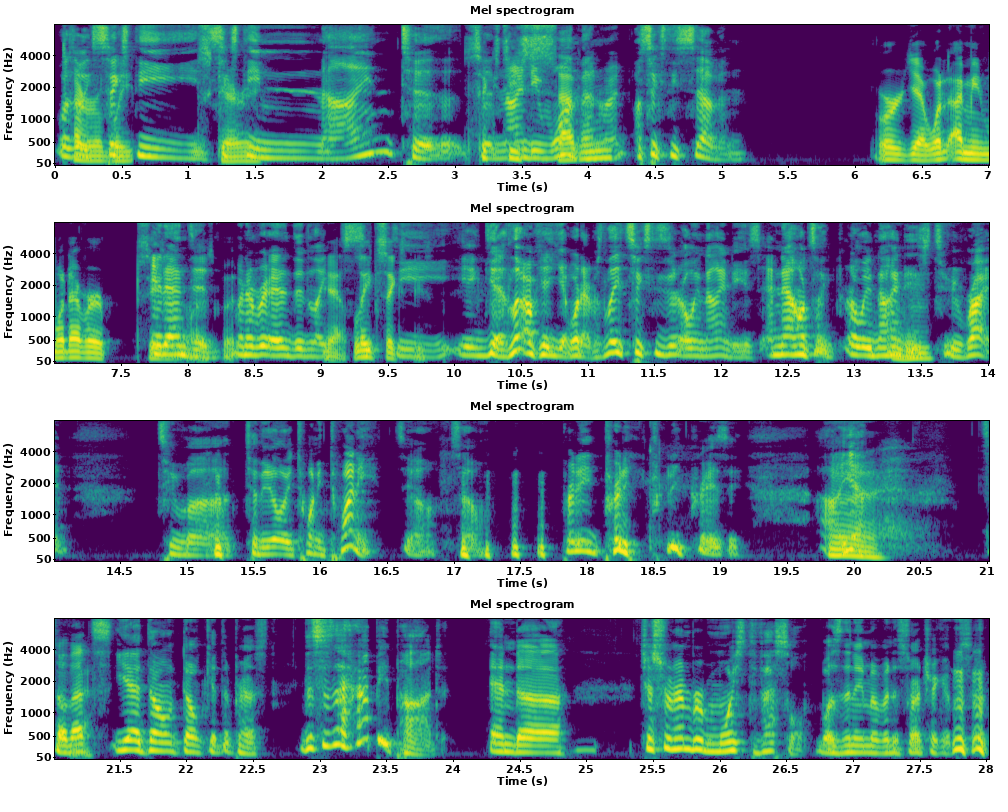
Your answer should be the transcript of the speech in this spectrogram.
was it like terribly 60, 69 to, to 91 then 67? right oh 67 or yeah, what I mean, whatever. it ended was, whenever it ended in like Yeah, late sixties. yeah okay yeah whatever it's late 60s or early 90s and now it's like early 90s Mm-hmm. to right to uh to the early 2020 so so pretty pretty pretty crazy uh, yeah so that's yeah don't don't get depressed this is a happy pod and uh just remember moist vessel was the name of a star trek episode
